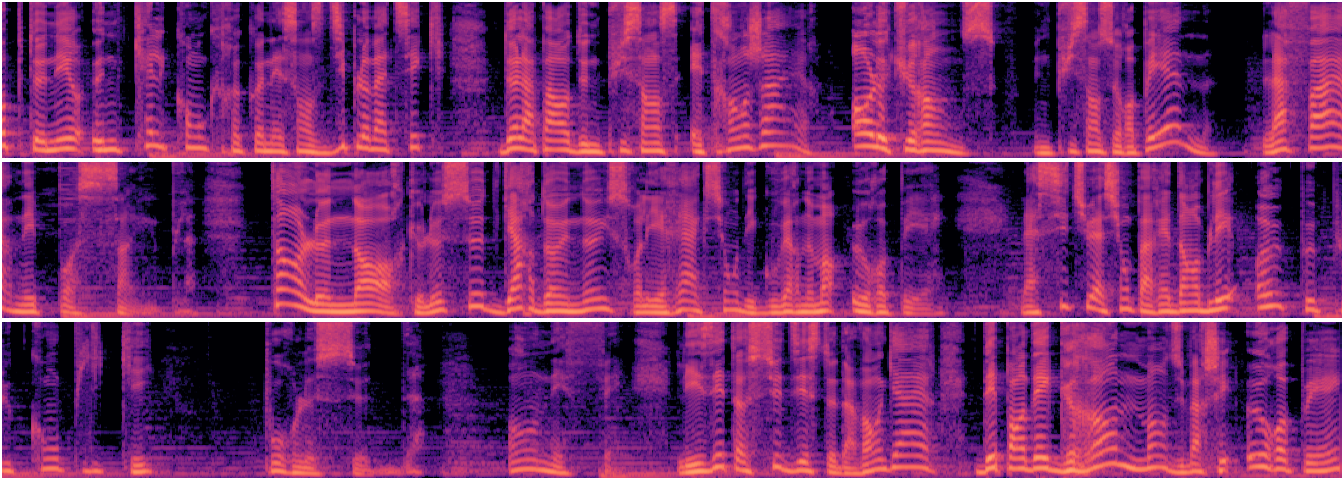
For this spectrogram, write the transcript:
obtenir une quelconque reconnaissance diplomatique de la part d'une puissance étrangère, en l'occurrence une puissance européenne? L'affaire n'est pas simple. Tant le Nord que le Sud gardent un œil sur les réactions des gouvernements européens. La situation paraît d'emblée un peu plus compliquée pour le Sud. En effet, les États sudistes d'avant-guerre dépendaient grandement du marché européen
